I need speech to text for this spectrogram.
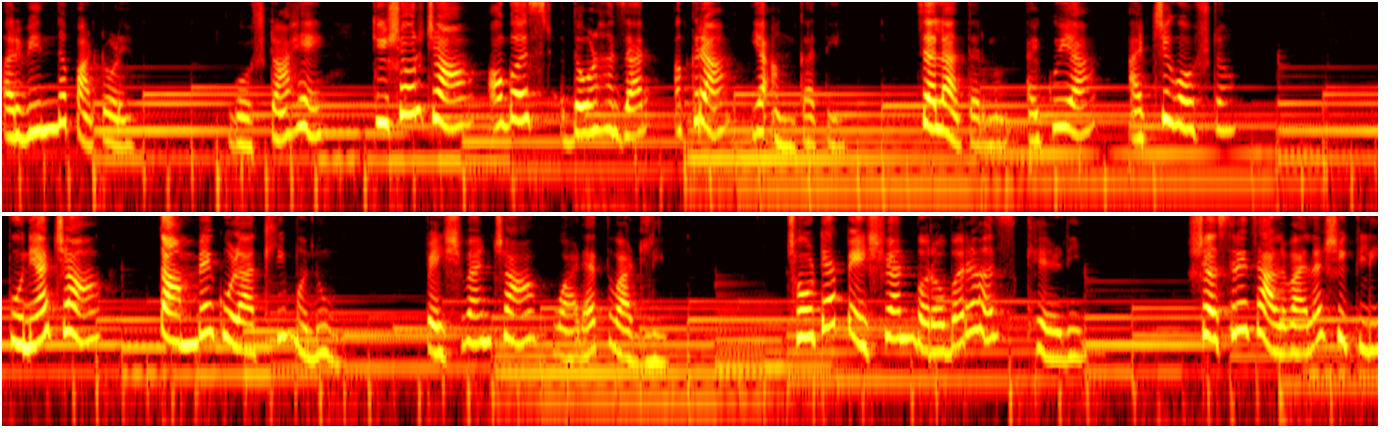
अरविंद पाटोळे. गोष्ट आहे किशोरच्या ऑगस्ट दोन हजार अकरा या अंकातील. चला तर मग ऐकूया आजची गोष्ट. पुण्याच्या तांबे कुळातली मनू पेशव्यांच्या वाड्यात वाढली. छोट्या पेशव्यांबरोबरच खेळली. शस्त्रे चालवायला शिकली.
